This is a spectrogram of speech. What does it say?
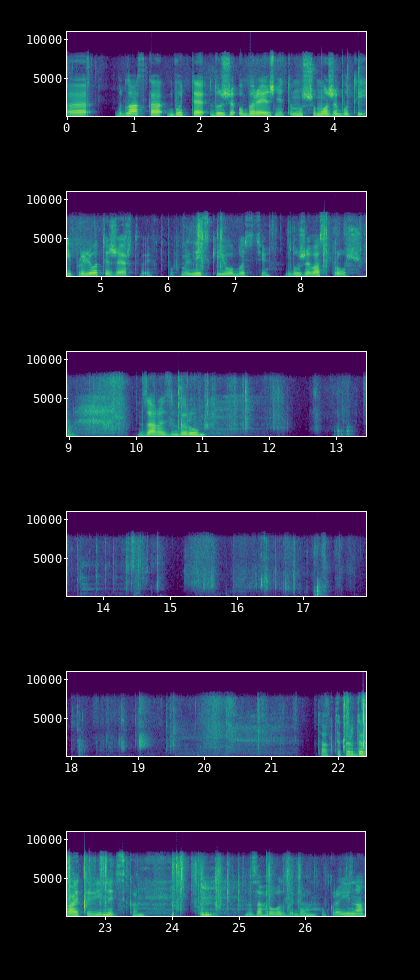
е, будь ласка, будьте дуже обережні, тому що може бути і прильоти жертви по Хмельницькій області. Дуже вас прошу. Зараз зберу. Так, тепер давайте Вінницька. Загрози, да? Україна.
